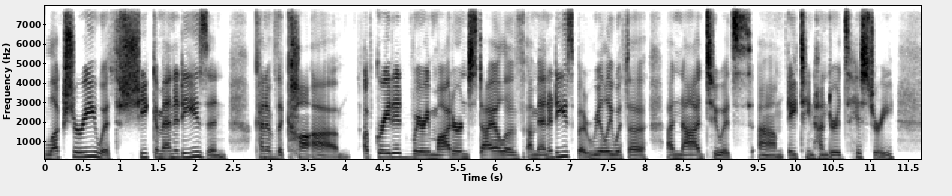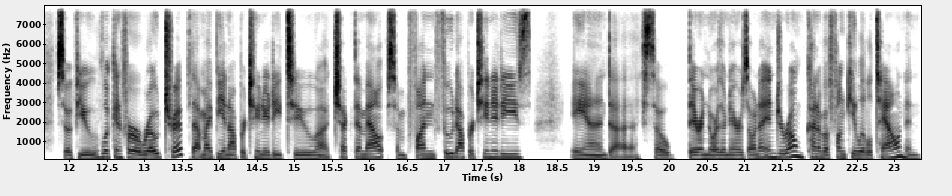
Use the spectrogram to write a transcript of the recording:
luxury with chic amenities and kind of the um, upgraded, very modern style of amenities, but really with a, a nod to its um, 1800s history. So if you're looking for a road trip, that might be an opportunity to uh, check them out. Some fun food opportunities. And uh, so they're in northern Arizona in Jerome, kind of a funky little town and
